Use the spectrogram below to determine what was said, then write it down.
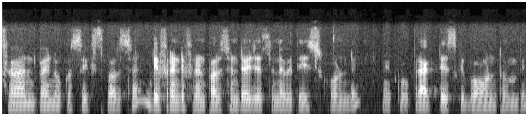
ఫ్యాన్ పైన ఒక six percent different different percentages అనేవి తీసుకోండి. మీకు ప్రాక్టీస్కి బాగుంటుంది.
